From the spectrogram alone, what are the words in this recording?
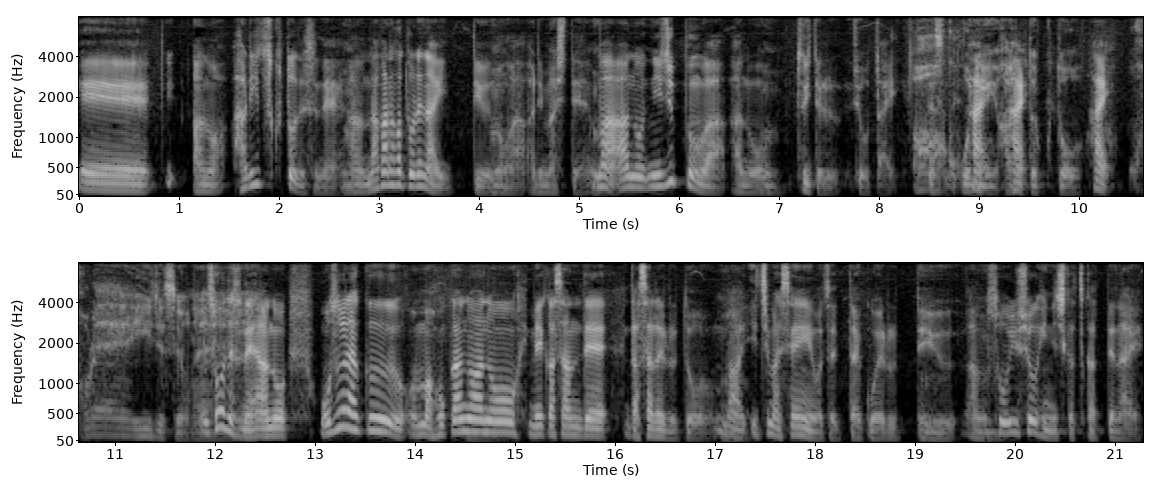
えー、あの張り付くとですね、うん、あのなかなか取れないっていうのがありまして、うん、まああの20分はあの、うん、ついてる状態ですね。ここに入っておくと、はい、これいいですよね。そうですね。あのおそらくまあ他のあのメーカーさんで出されると、うん、まあ1枚1000円は絶対超えるっていう、あのそういう商品にしか使ってない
